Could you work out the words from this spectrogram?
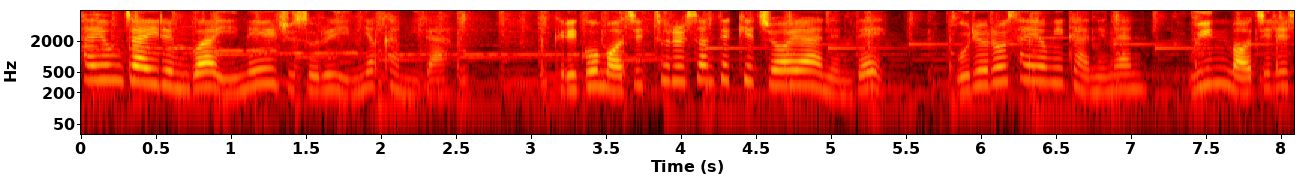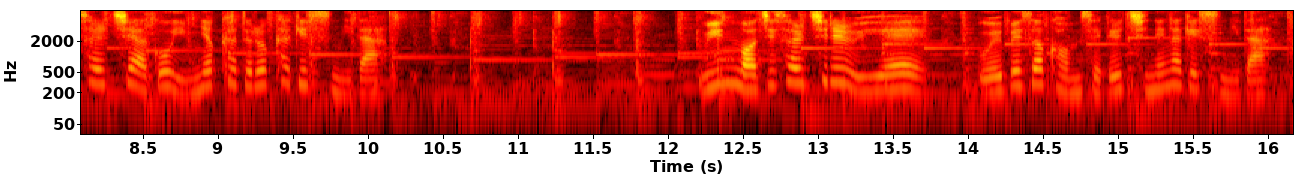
사용자 이름과 이메일 주소를 입력합니다. 그리고 머지 툴을 선택해 주어야 하는데 무료로 사용이 가능한 윈 머지를 설치하고 입력하도록 하겠습니다. 윈 머지 설치를 위해 웹에서 검색을 진행하겠습니다.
